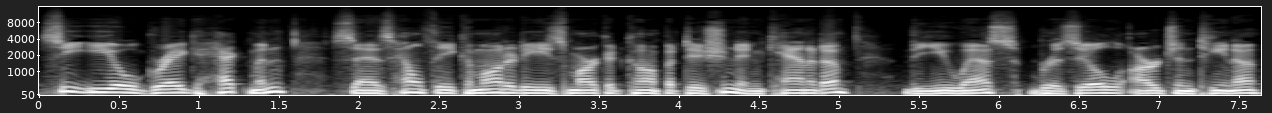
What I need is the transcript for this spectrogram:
CEO Greg Heckman says healthy commodities market competition in Canada, the US, Brazil, Argentina,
